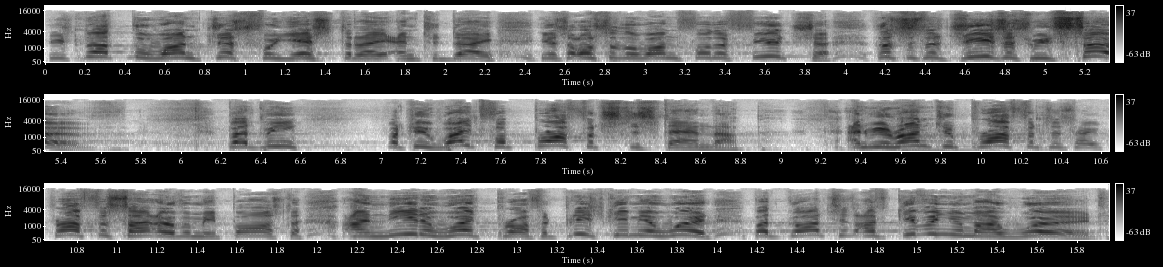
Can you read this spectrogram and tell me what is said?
He's not the one just for yesterday and today. He's also the one for the future. This is the Jesus we serve. But we, but we wait for prophets to stand up. And we run to prophets and say, Prophesy over me, Pastor. I need a word, prophet. Please give me a word. But God said, I've given you my word.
